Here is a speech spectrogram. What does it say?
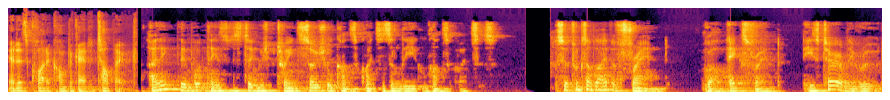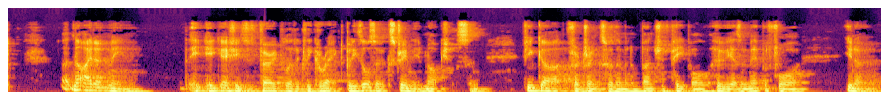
it is quite a complicated topic. I think the important thing is to distinguish between social consequences and legal consequences. So, for example, I have a friend, well, ex friend, he's terribly rude. Uh, no, I don't mean, he, he actually is very politically correct, but he's also extremely obnoxious. And if you go out for drinks with him and a bunch of people who he hasn't met before, you know,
